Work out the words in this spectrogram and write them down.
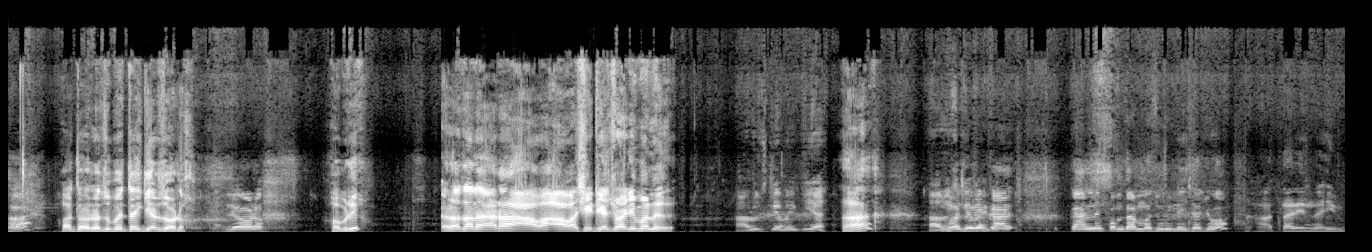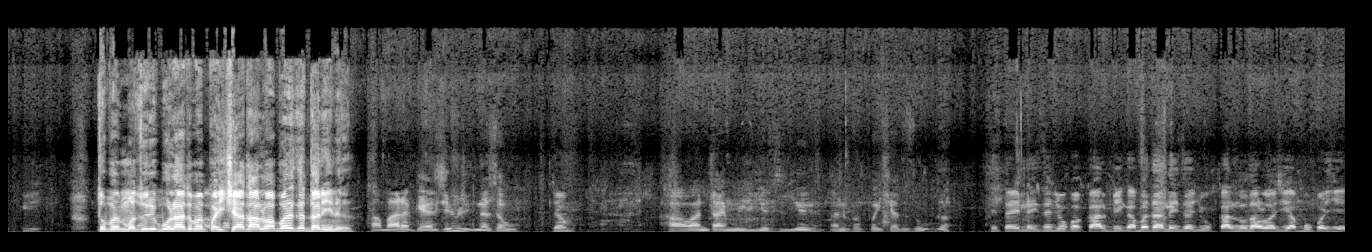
હા? હા તો રજુભાઈ તઈ ઘેર જોડો. લેવાડો. ખબરી એનો તારે એનો આવા આવા શેઠિયા જોઈ નહીં મળે. સારું જ કે ભાઈ ગયા હા મજૂરી કાલ કાલ ને પમદાર મજૂરી લઈ જજો હા. તારે નહીં રૂપિયે તો પછી મજૂરી બોલાય તો પૈસા તો હાલવા પડે કે ધણીને અમારા ઘેર કેવી રીતના જવું? કેમ? ખાવાનો ટાઈમ મળીએ જઈએ અને પછી પૈસા તો જોવું કે તે લઈ જજો કે કાલ ભેગા બધા લઈ જજો? કાલનો દાડો હજી આપવું પડશે.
